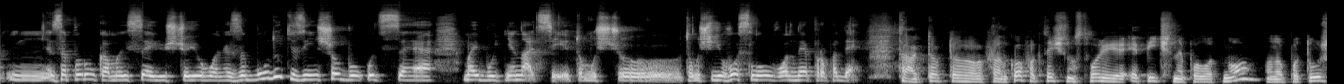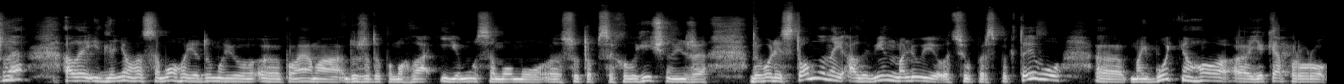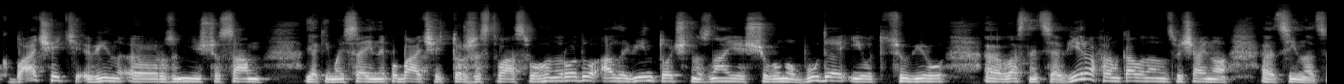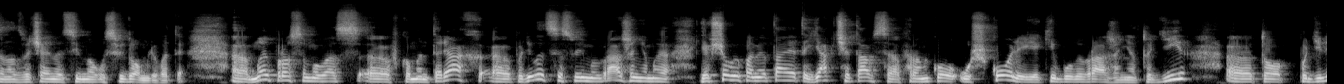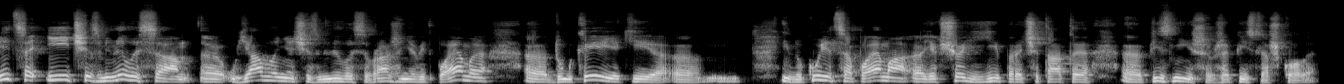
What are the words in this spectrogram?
запорука Мойсею, що його не забудуть. З іншого боку, це майбутнє нації, тому що, тому що його слово не пропаде. Так, тобто Франко фактично створює епічне полотно, воно потужне, але і для нього самого, я думаю, е, поема дуже допомогла і йому самому е, суто психологічно. Він же доволі стомлений, але він малює оцю перспективу е, майбутнього, яке пророк бачить. Він розуміє, що сам, як і Мойсей, не побачить торжества свого народу, але він точно знає, що воно буде, і от цю віру, е, власне, ця віра Франка, вона надзвичайно е, цінна. Це надзвичайно цінно усвідомлювати. Е, Ми просимо вас в коментарях поділитися своїми враженнями. Якщо ви пам'ятаєте, як читався Франко у школі, які були враження тоді, то поділіться і чи змінилися уявлення, чи змінилися враження від поеми, думки, які індукує ця поема, е, якщо її перечитати е, пізніше, вже після школи.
